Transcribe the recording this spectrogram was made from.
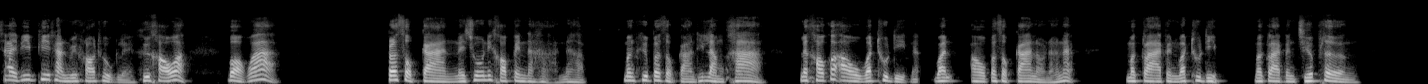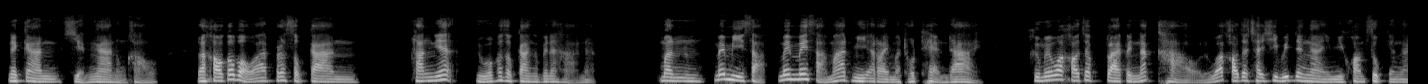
ใช่พี่พี่ทันวิเคราะห์ถูกเลย คือเขาอะบอกว่าประสบการณ์ในช่วงที่เขาเป็นทหารนะครับ มันคือประสบการณ์ที่ล้ำค่า แล้วเขาก็เอาวัตถุดิบนะวันเอาประสบการณ์เหล่านั้นอะมากลายเป็นวัตถุดิบ มากลายเป็นเชื้อเพลิง ในการเขียนงานของเขา แล้วเขาก็บอกว่าประสบการณ์ครั้งเนี้ยหรือว่าประสบการณ์การเป็นทหารน่ะมันไม่มีสาไม่ไม่สามารถมีอะไรมาทดแทนได้ คือไม่ว่าเขาจะกลายเป็นนักข่าว หรือว่าเขาจะใช้ชีวิตยังไง มีความสุขยังไง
